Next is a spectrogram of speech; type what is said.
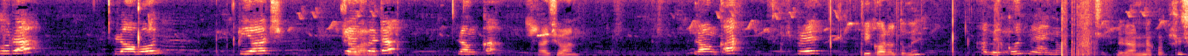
গুঁড়া লবণ পেঁয়াজ পেঁয়াজ বাটা লঙ্কা। আইসন লঙ্কা কি করো তুমি? আমি এখন রান্না করছি। রান্না করতেছ?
